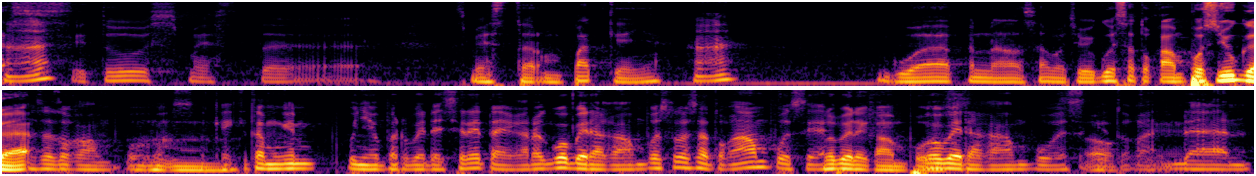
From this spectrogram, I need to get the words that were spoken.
Hah? itu semester semester 4 kayaknya. Hah? Gua kenal sama cewek gue satu kampus juga. Satu kampus. Oke, kita mungkin punya berbeda cerita ya karena gue beda kampus lo satu kampus ya. Lo beda kampus. Gue beda kampus gitu kan. Dan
